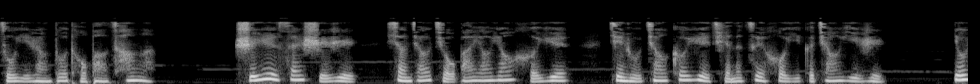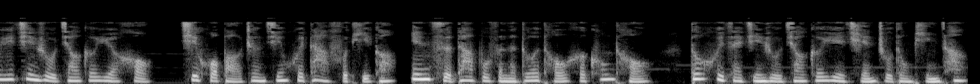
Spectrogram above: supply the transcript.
足以让多头爆仓了。十月三十日，橡胶九八幺幺合约进入交割月前的最后一个交易日，由于进入交割月后。期货保证金会大幅提高，因此大部分的多头和空头都会在进入交割月前主动平仓。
